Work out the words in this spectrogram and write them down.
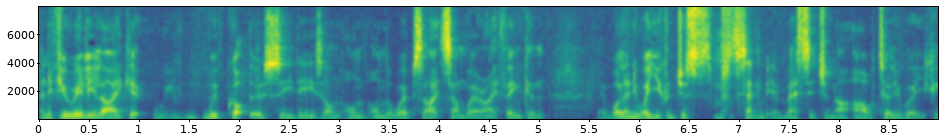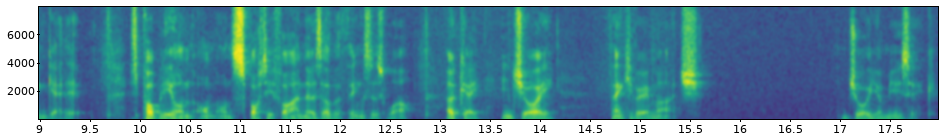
And if you really like it, we, have got those CDs on, on, on the website somewhere, I think. And well, anyway, you can just send me a message and I'll, I'll tell you where you can get it. It's probably on, on, on Spotify and those other things as well. Okay, enjoy. Thank you very much. Enjoy your music.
